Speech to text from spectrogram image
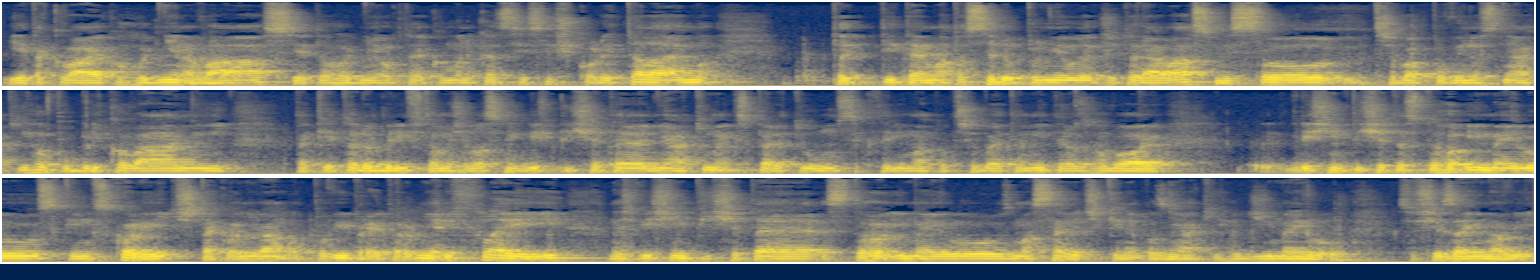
je taková jako hodně na vás, je to hodně o té komunikaci se školitelem, ty, ty témata se doplňují, takže to dává smysl, třeba povinnost nějakého publikování, tak je to dobrý v tom, že vlastně když píšete nějakým expertům, se kterými potřebujete mít rozhovor, když jim píšete z toho e-mailu z King's College, tak oni vám odpoví pravděpodobně rychleji, než když jim píšete z toho e-mailu z Masaryčky nebo z nějakého Gmailu, což je zajímavý.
